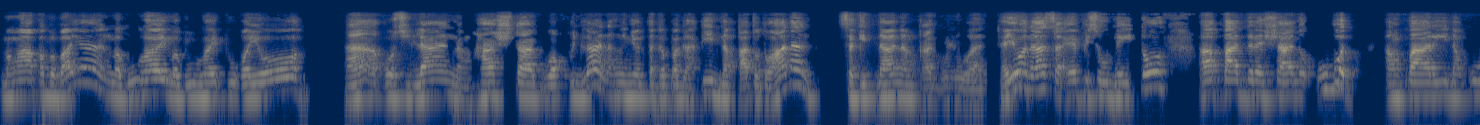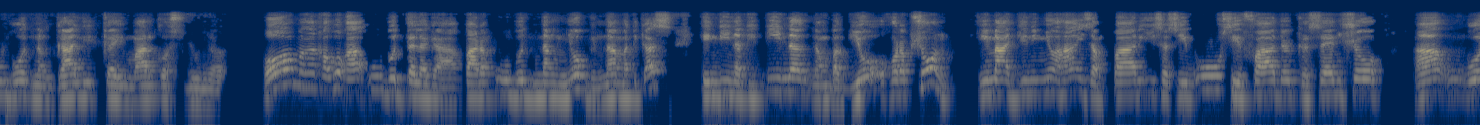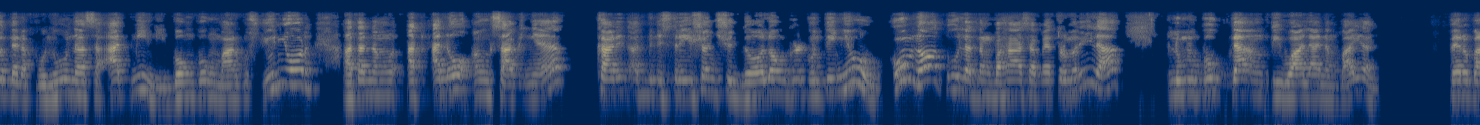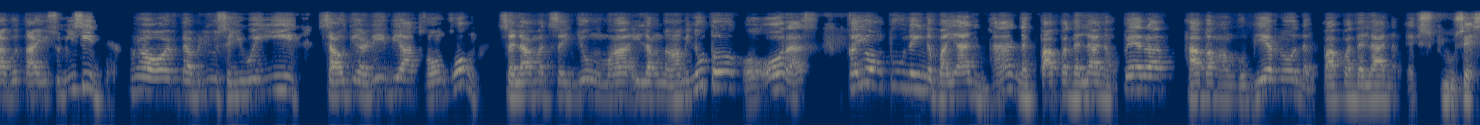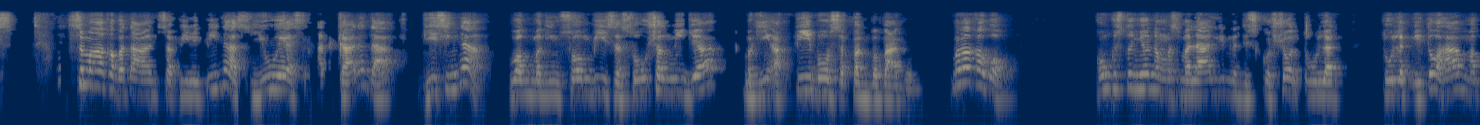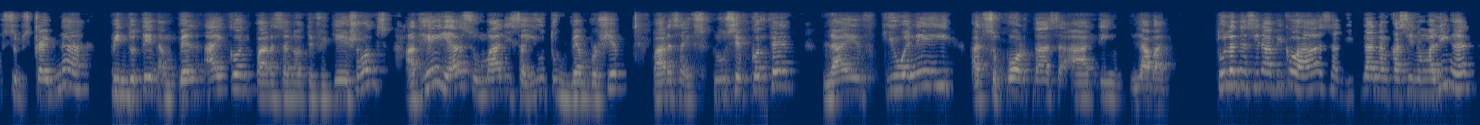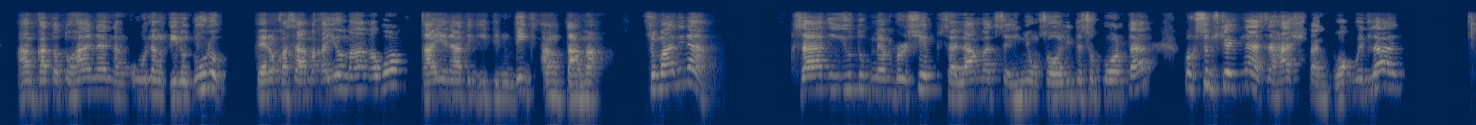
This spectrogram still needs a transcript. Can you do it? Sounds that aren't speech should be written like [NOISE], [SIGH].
Mga kababayan, mabuhay, mabuhay po kayo. Ha, ako si Lan ng hashtag Walk with Lan, ang inyong tagapaghatid ng katotohanan sa gitna ng kaguluhan. Ngayon ha, sa episode na ito, ah, Padre Shano Ubod, ang pari ng ubod ng galit kay Marcos Jr. Oo mga kawok ha, ubod talaga, parang ubod ng nyog na matikas, hindi natitinag ng bagyo o korupsyon. Imagine niyo ha, isang pari sa Cebu, si Father Crescencio ah, ugod na napuno na sa admin ni Bongbong Marcos Jr. At, anong, at ano ang sabi niya? Current administration should no longer continue. Kung no, tulad ng baha sa Metro Manila, lumubog na ang tiwala ng bayan. Pero bago tayo sumisid, mga OFW sa UAE, Saudi Arabia at Hong Kong, salamat sa inyong mga ilang mga minuto o oras. Kayo ang tunay na bayanin, ha? Nagpapadala ng pera habang ang gobyerno nagpapadala ng excuses. At sa mga kabataan sa Pilipinas, US at Canada, gising na. Huwag maging zombie sa social media, maging aktibo sa pagbabago. Mga kawok, kung gusto nyo ng mas malalim na diskusyon tulad tulad nito ha, mag-subscribe na, pindutin ang bell icon para sa notifications at hey ha, sumali sa YouTube membership para sa exclusive content, live Q&A at suporta sa ating laban. Tulad ng sinabi ko ha, sa gitna ng kasinungalingan, ang katotohanan ng unang dinudurog. Pero kasama kayo mga kawok, kaya nating itindig ang tama. Sumali na! Sa aking YouTube membership, salamat sa inyong solid na suporta. Mag-subscribe na sa hashtag WalkWithLan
